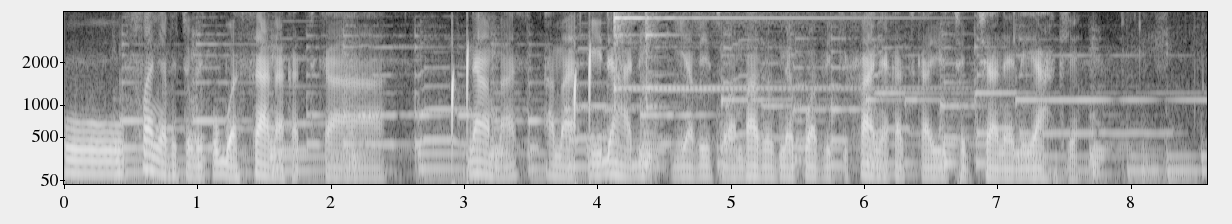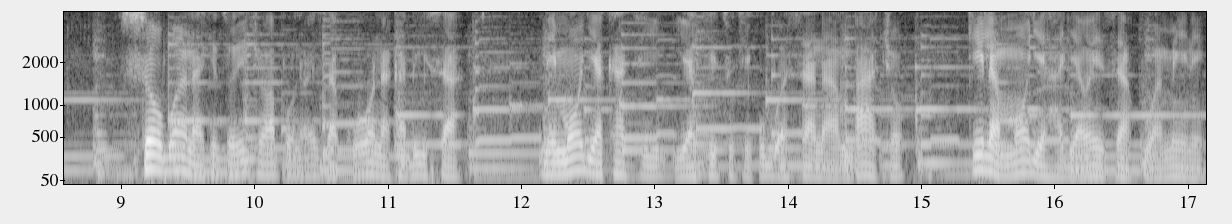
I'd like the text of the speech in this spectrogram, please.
kufanya vitu vikubwa sana katika numbers ama idadi ya vitu ambavyo vimekuwa vikifanya katika YouTube channel yake. So bwana, kitu hicho hapo unaweza kuona kabisa ni moja kati ya kitu kikubwa sana ambacho kila mmoja hajaweza kuamini.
